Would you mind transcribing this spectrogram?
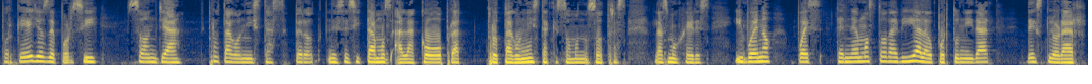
porque ellos de por sí son ya protagonistas, pero necesitamos a la coopra protagonista que somos nosotras, las mujeres. Y bueno, pues tenemos todavía la oportunidad de explorar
